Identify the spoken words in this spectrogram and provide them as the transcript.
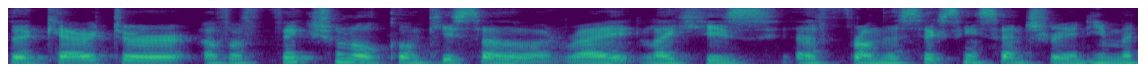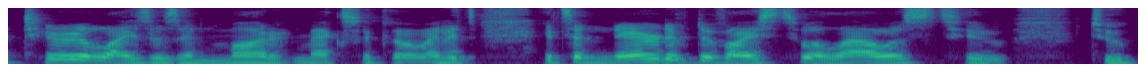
the character of a fictional conquistador, right? Like he's uh, from the 16th century and he materializes in modern Mexico, and it's it's a narrative device to allow us to to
